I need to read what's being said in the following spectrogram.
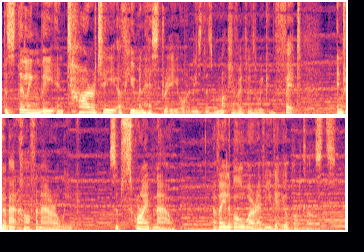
distilling the entirety of human history, or at least as much of it as we can fit, into about half an hour a week. Subscribe now. Available wherever you get your podcasts.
